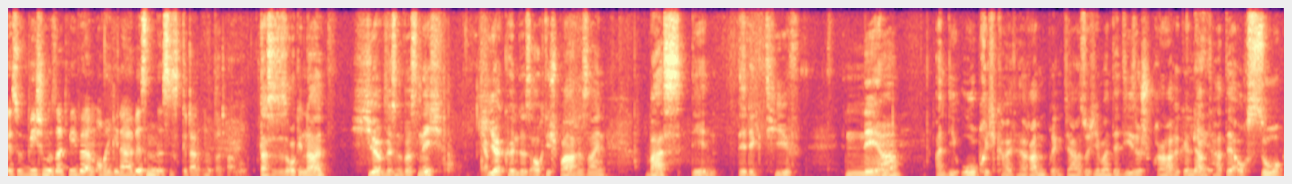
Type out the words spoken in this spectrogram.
Also wie schon gesagt, wie wir im Original wissen, ist es Gedankenübertragung. Das ist das Original. Hier wissen wir es nicht. Hier könnte es auch die Sprache sein, was den Detektiv näher an die Obrigkeit heranbringt. Ja, also jemand, der diese Sprache gelernt hat, der auch so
